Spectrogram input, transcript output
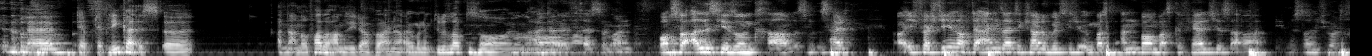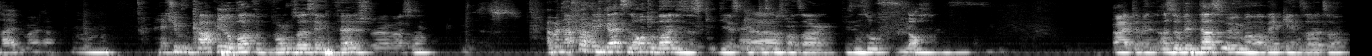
genau äh, so. der, der Blinker ist äh, eine andere Farbe. Haben Sie dafür eine allgemeine Betriebserlaubnis? Oh, Junge, halt deine Fresse, Mann. Brauchst du alles hier so ein Kram. Das ist halt, ich verstehe es auf der einen Seite, klar, du willst nicht irgendwas anbauen, was gefährlich ist, aber ihr müsst doch nicht übertreiben, Alter. Mhm. Der Typ ein Cabrio-Bot, warum soll das denn gefährlich werden, weißt du? Aber dafür haben wir die geilsten Autobahnen, die es, die es gibt, Ja. das muss man sagen. Die sind so. Noch. Alter, wenn, also wenn das irgendwann mal weggehen sollte.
